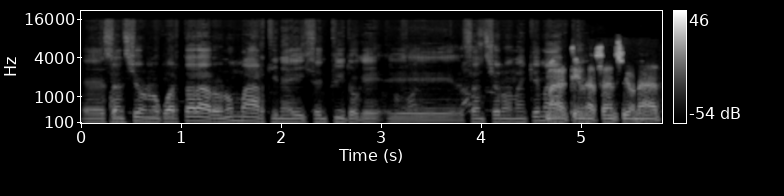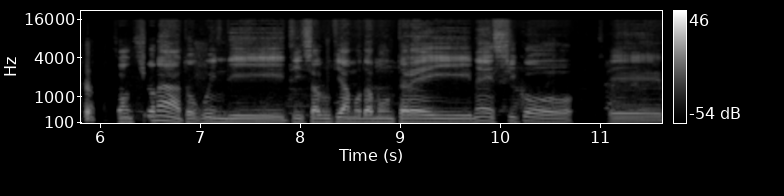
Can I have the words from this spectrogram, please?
eh, sanzionano Quartararo, non Martin? Hai sentito che eh, sanzionano anche Martin? Martin ha sanzionato. Sanzionato, quindi ti salutiamo da Monterey, Messico. Eh,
